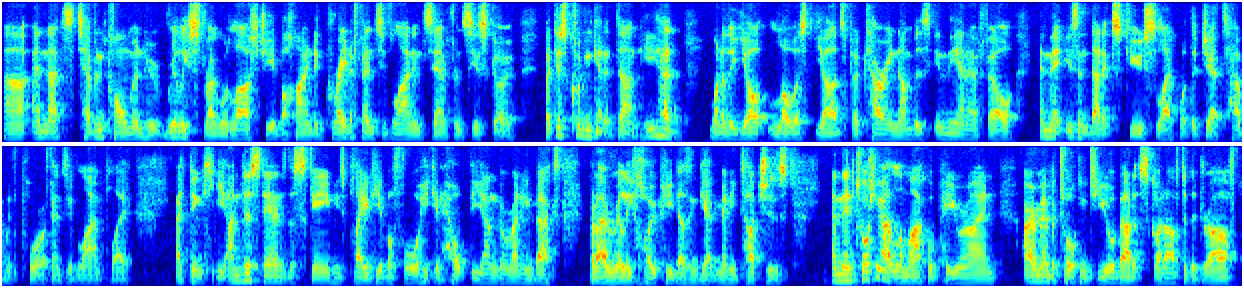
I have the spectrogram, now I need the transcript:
Uh, and that's Tevin Coleman, who really struggled last year behind a great offensive line in San Francisco, but just couldn't get it done. He had one of the yo- lowest yards per carry numbers in the NFL, and there isn't that excuse like what the Jets have with poor offensive line play. I think he understands the scheme. He's played here before. He can help the younger running backs, but I really hope he doesn't get many touches. And then talking about La'Mical Perine, I remember talking to you about it, Scott, after the draft.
